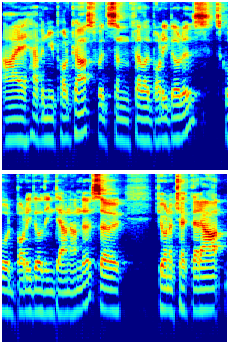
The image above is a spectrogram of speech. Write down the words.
I have a new podcast with some fellow bodybuilders. It's called Bodybuilding Down Under. So if you want to check that out,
